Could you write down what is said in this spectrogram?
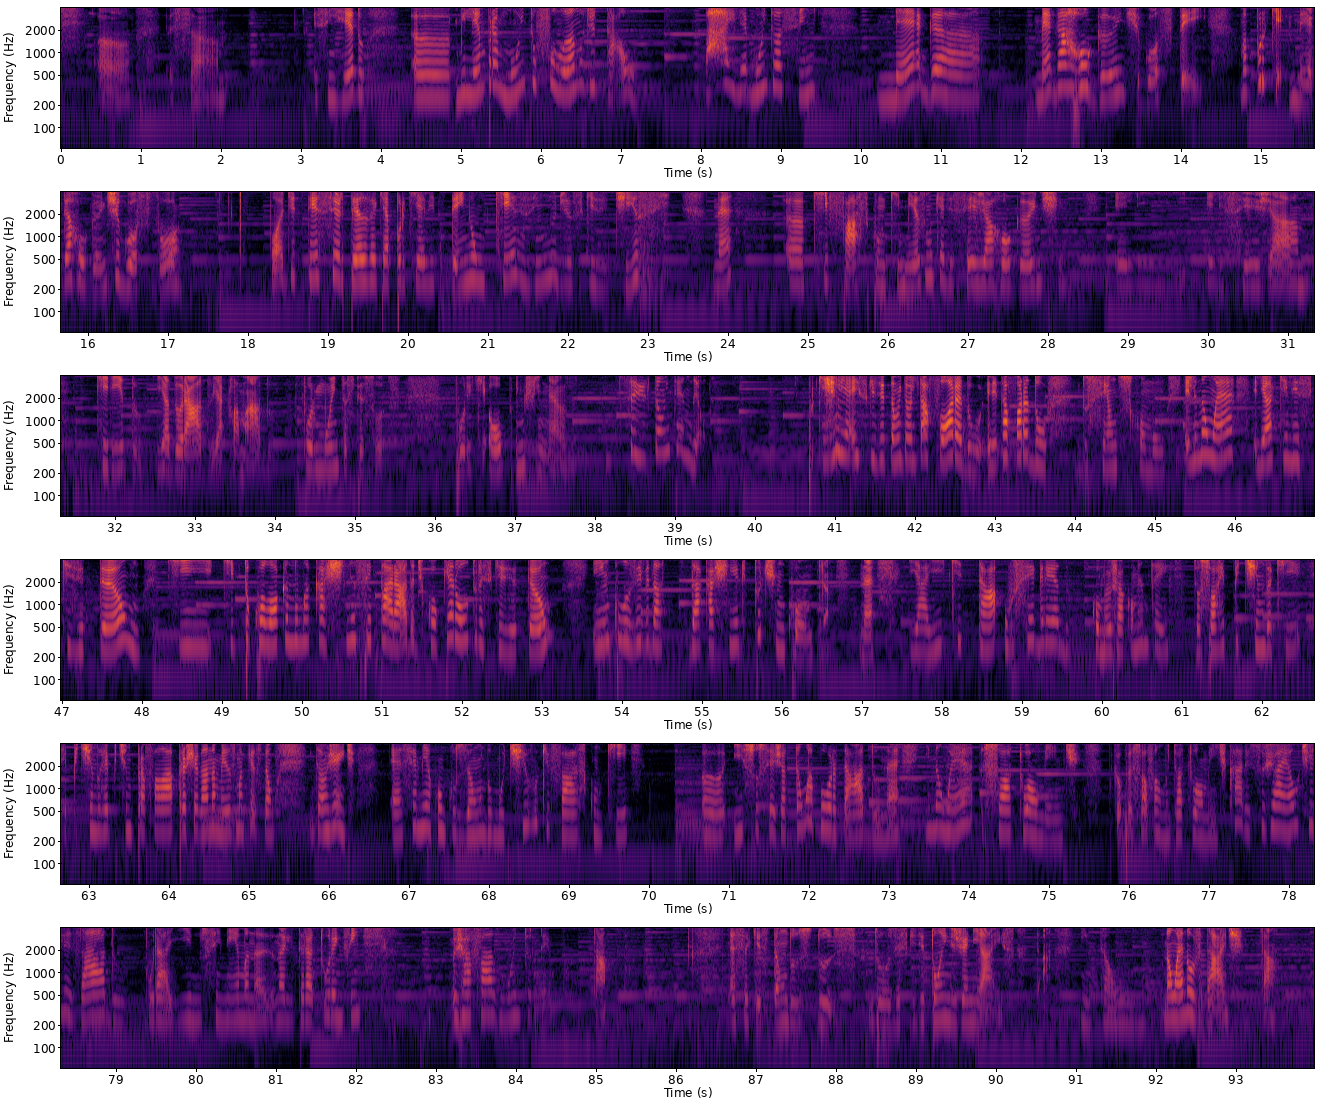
uh, essa, esse enredo, uh, me lembra muito fulano de tal. Ah, ele é muito assim, mega, mega arrogante, gostei. Mas por que mega arrogante gostou? Pode ter certeza que é porque ele tem um quesinho de esquisitice, né? Uh, que faz com que, mesmo que ele seja arrogante, ele, ele seja querido e adorado e aclamado por muitas pessoas. Porque, ou, enfim, né? Vocês estão entendendo porque ele é esquisitão, então ele tá fora do, ele tá fora do, do senso comum. Ele não é, ele é aquele esquisitão que que tu coloca numa caixinha separada de qualquer outro esquisitão, e inclusive da da caixinha que tu te encontra, né? E aí que tá o segredo, como eu já comentei. Tô só repetindo aqui, repetindo, repetindo para falar, para chegar na mesma questão. Então, gente, essa é a minha conclusão do motivo que faz com que uh, isso seja tão abordado, né? E não é só atualmente. Porque o pessoal fala muito atualmente, cara, isso já é utilizado por aí no cinema, na, na literatura, enfim, já faz muito tempo, tá? Essa questão dos, dos, dos esquisitões geniais, tá? Então, não é novidade, tá?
